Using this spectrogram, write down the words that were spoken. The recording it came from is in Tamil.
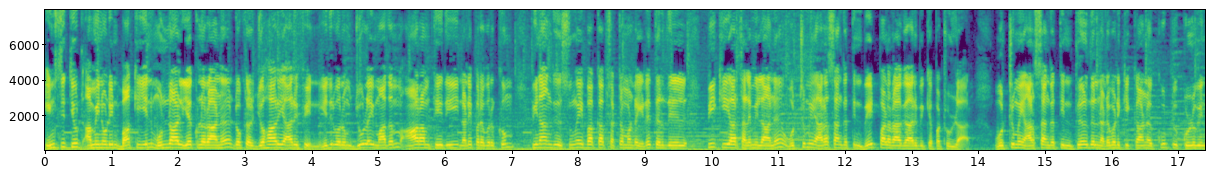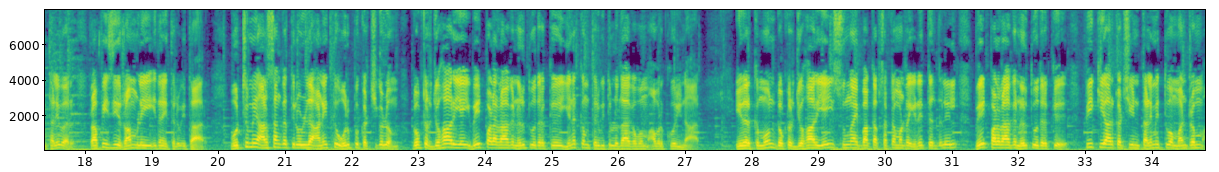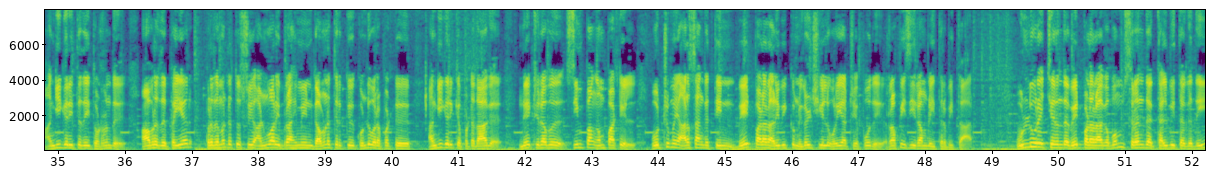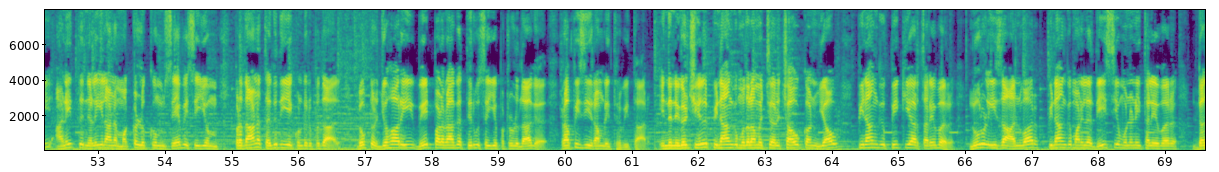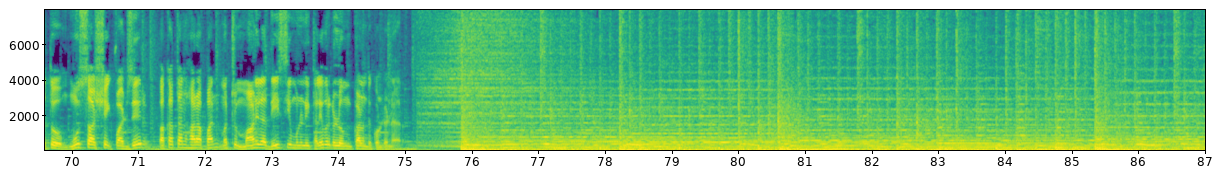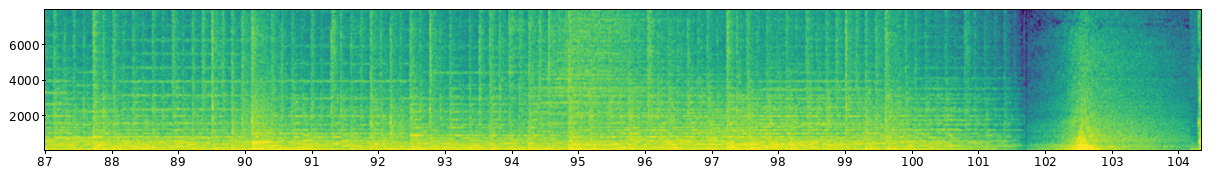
இன்ஸ்டிடியூட் அமீனுடின் பாக்கியின் முன்னாள் இயக்குநரான டாக்டர் ஜொஹாரி ஆரிஃபின் எதிர்வரும் ஜூலை மாதம் ஆறாம் தேதி நடைபெறவிருக்கும் பினாங்கு சுங்கைபாக்காப் சட்டமன்ற இடைத்தேர்தலில் பிகேஆர் தலைமையிலான ஒற்றுமை அரசாங்கத்தின் வேட்பாளராக அறிவிக்கப்பட்டுள்ளார். ஒற்றுமை அரசாங்கத்தின் தேர்தல் நடவடிக்கைக்கான கூட்டுக் குழுவின் தலைவர் ரஃபீசி ராம்லி இதனை தெரிவித்தார். ஒற்றுமை அரசாங்கத்தில் உள்ள அனைத்து உறுப்பு கட்சிகளும் டாக்டர் ஜொஹாரியை வேட்பாளராக நிறுத்துவதற்கு இணக்கம் தெரிவித்துள்ளதாகவும் அவர் கூறினார். இதற்கு முன் டாக்டர் ஜொஹாரியை சுங்காய் பாக்கப் சட்டமன்ற இடைத்தேர்தலில் வேட்பாளராக நிறுத்துவதற்கு பிகேஆர் கட்சியின் தலைமைத்துவ மன்றம் அங்கீகரித்ததை தொடர்ந்து அவரது பெயர் பிரதமர் டத்து ஸ்ரீ அன்வார் இப்ராஹிமின் கவனத்திற்கு கொண்டுவரப்பட்டு அங்கீகரிக்கப்பட்டதாக நேற்றிரவு சிம்பாங் அம்பாட்டில் ஒற்றுமை அரசாங்கத்தின் வேட்பாளர் அறிவிக்கும் நிகழ்ச்சியில் உரையாற்றிய போது ரஃபீசி ரம்லி தெரிவித்தார். உள்ளூரைச் சேர்ந்த வேட்பாளராகவும் சிறந்த கல்வி தகுதி அனைத்து நிலையிலான மக்களுக்கும் சேவை செய்யும் பிரதான தகுதியை கொண்டிருப்பதால் டாக்டர் ஜொஹாரி வேட்பாளராக தேர்வு செய்யப்பட்டுள்ளதாக ரஃபிசி ராம்லி தெரிவித்தார். இந்த நிகழ்ச்சியில் பினாங்கு முதலமைச்சர் சவு கன் யாவ் பினாங்கு பிகேஆர் தலைவர் நூருல் ஈசா அன்வார் பினாங்கு மாநில தேசிய முன்னணி தலைவர் Dato Musa Sheikh Fadzir Pakatan Harapan மற்றும் மாநில தேசிய முன்னணி தலைவர்களும் கலந்து கொண்டனர்.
